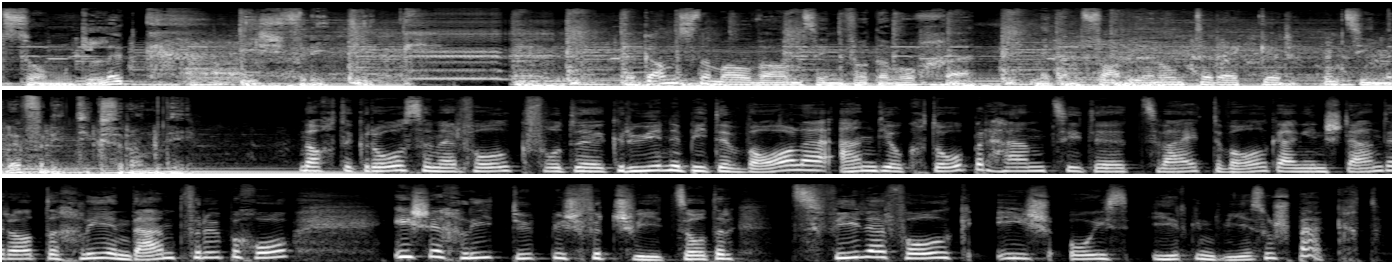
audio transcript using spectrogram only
Zum Glück ist Freitag. Der ganz normale Wahnsinn von der Woche mit dem Fabian Unterrecker und seiner Freitagsrunde. Nach dem grossen Erfolg der Grünen bei den Wahlen Ende Oktober haben sie den zweiten Wahlgang in Ständerat ein bisschen Dämpfer bekommen. Ist ein bisschen typisch für die Schweiz, oder? Zu viel Erfolg ist uns irgendwie suspekt.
